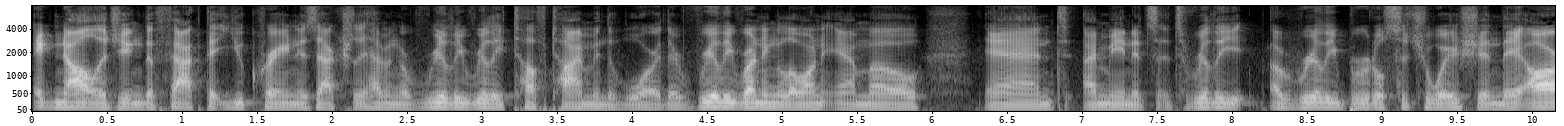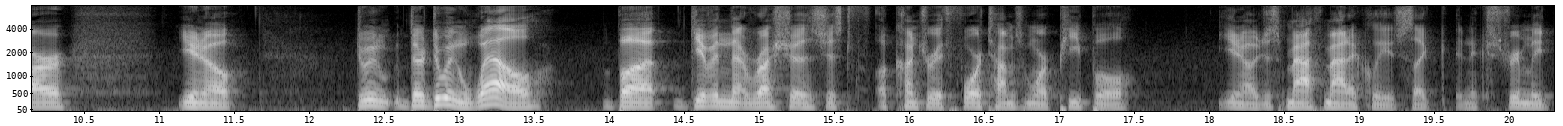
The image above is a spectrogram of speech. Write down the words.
acknowledging the fact that Ukraine is actually having a really, really tough time in the war. They're really running low on ammo, and I mean, it's it's really a really brutal situation. They are, you know, doing they're doing well, but given that Russia is just a country with four times more people, you know, just mathematically, it's like an extremely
